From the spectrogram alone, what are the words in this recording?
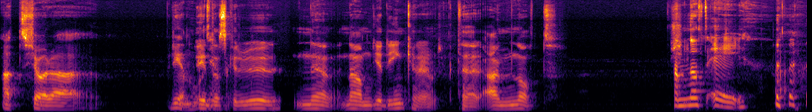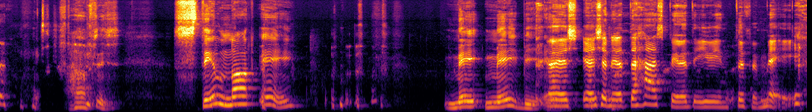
Att köra renhårt. Linda, ska du namnge din karaktär? I'm not. I'm not A. Ja, precis. Still not A. May, maybe A. Jag, jag känner att det här spelet är ju inte för mig.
